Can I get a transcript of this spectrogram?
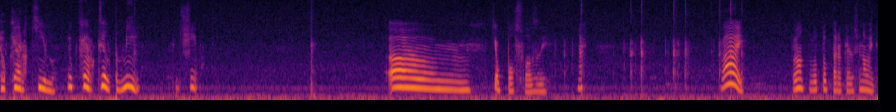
Eu quero aquilo. Eu quero aquilo também. Aqui em cima. O que eu posso fazer? Né? Vai! Pronto, voltou para queda finalmente.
